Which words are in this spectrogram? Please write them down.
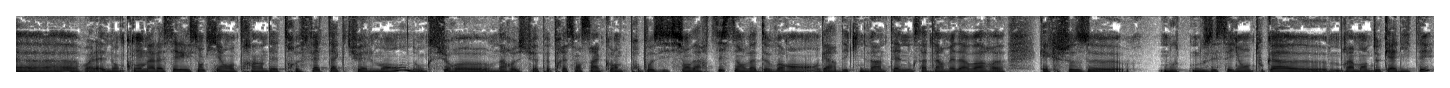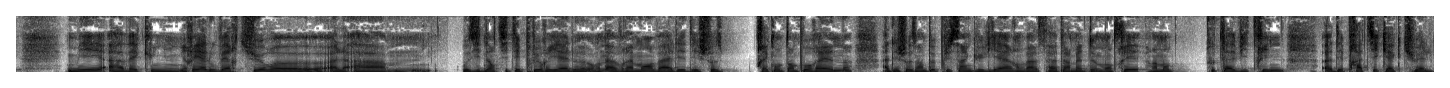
Euh, voilà, donc on a la sélection qui est en train d'être faite actuellement. Donc sur, euh, on a reçu à peu près 150 propositions d'artistes on va devoir en garder qu'une vingtaine. Donc ça permet d'avoir euh, quelque chose. De, nous, nous essayons en tout cas euh, vraiment de qualité, mais avec une réelle ouverture à, à, aux identités plurielles. On a vraiment, on va aller des choses très contemporaines à des choses un peu plus singulières. On va, ça va permettre de montrer vraiment toute la vitrine des pratiques actuelles.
